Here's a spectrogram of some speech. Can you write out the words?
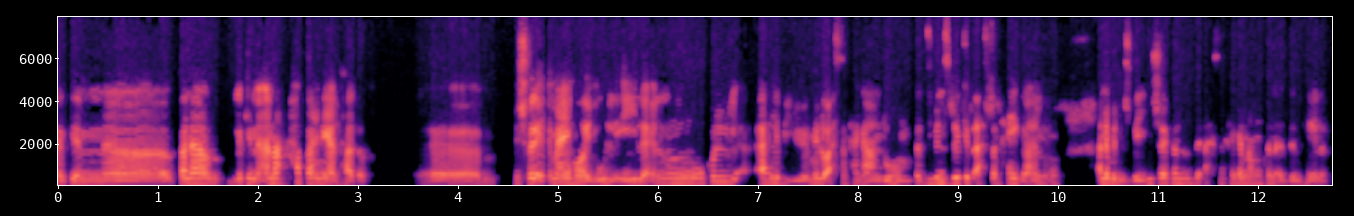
لكن آه، فأنا لكن أنا حاطة عيني على الهدف. آه، مش فارق معايا هو هيقول إيه لأنه كل أهل بيعملوا أحسن حاجة عندهم. فدي بالنسبة لي كانت أحسن حاجة انه أنا بالنسبة لي شايفة إن دي أحسن حاجة أنا ممكن أقدمها لك.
